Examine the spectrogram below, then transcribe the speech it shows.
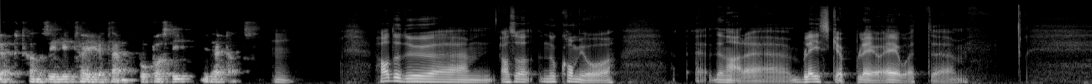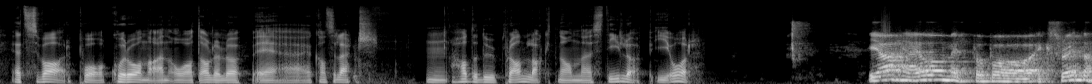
løpt kan du si, litt høyere tempo på sti i det hele tatt. Mm. Hadde du eh, Altså, nå kom jo eh, den her eh, Blaze Cup ble, er jo et et svar på koronaen og at alle løp er kansellert. Mm. Hadde du planlagt noen stiløp i år? Ja, jeg er jo meldt på på X-Raid. da.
